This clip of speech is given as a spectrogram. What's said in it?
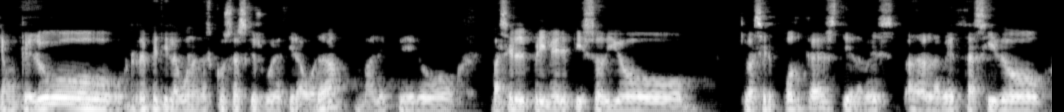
que aunque luego repetir alguna de las cosas que os voy a decir ahora, ¿vale? Pero va a ser el primer episodio que va a ser podcast y a la vez, a la vez ha sido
